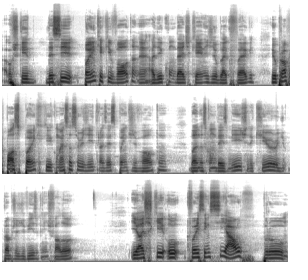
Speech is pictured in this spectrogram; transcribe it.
Acho que desse punk que volta, né? Ali com Dead Kennedy e o Black Flag. E o próprio pós-punk que começa a surgir, trazer esse punk de volta. Bandas como The Smith, The Cure, o próprio Joy que a gente falou. E eu acho que o que foi essencial pro.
